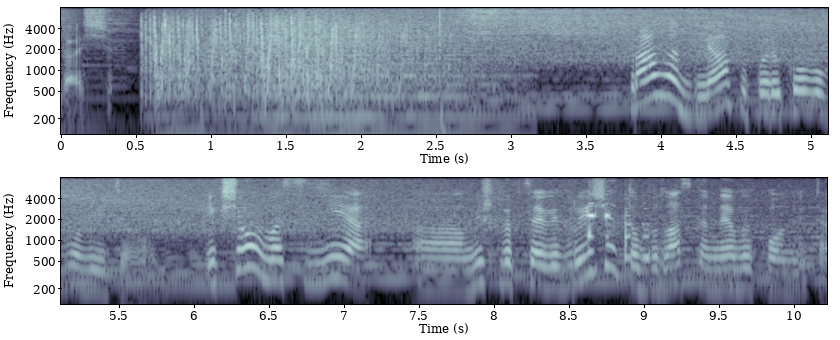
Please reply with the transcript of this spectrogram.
краще. Вправа для поперекового відділу. Якщо у вас є міжхребцеві грижі, то, будь ласка, не виконуйте.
